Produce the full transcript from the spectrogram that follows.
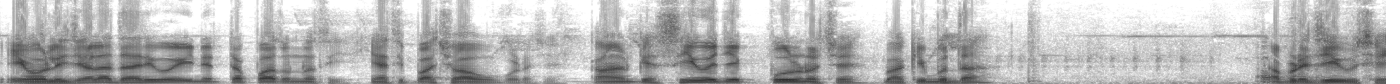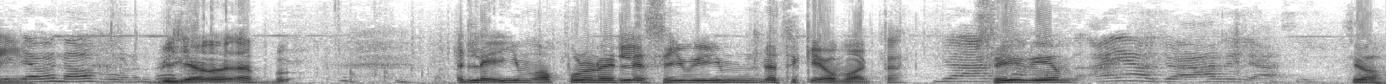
એ ઓલી જલાધારી હોય એને ટપાતું નથી. ત્યાંથી પાછું આવવું પડે છે. કારણ કે શિવ જ એક પૂર્ણ છે બાકી બધા આપણે જીવ છે. બીજા એટલે એમ અપૂર્ણ એટલે શિવ એમ નથી કહેવા માંગતા. શિવ એમ જો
